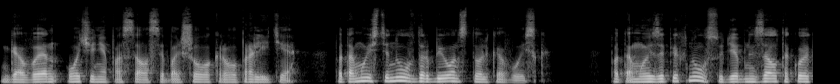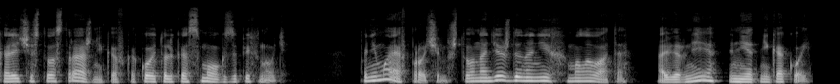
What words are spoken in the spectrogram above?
Гавен очень опасался большого кровопролития, потому и стянул в Дорбион столько войск. Потому и запихнул в судебный зал такое количество стражников, какое только смог запихнуть. Понимая, впрочем, что надежды на них маловато – а вернее нет никакой.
